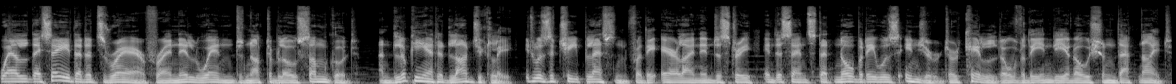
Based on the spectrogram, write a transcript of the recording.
Well, they say that it's rare for an ill wind not to blow some good, and looking at it logically, it was a cheap lesson for the airline industry in the sense that nobody was injured or killed over the Indian Ocean that night.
